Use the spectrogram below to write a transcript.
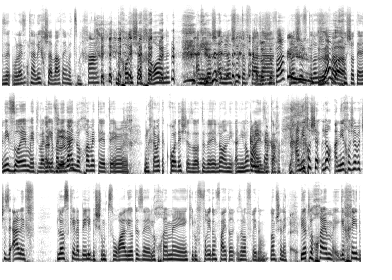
זה, אולי זה תהליך שעברת עם עצמך בחודש האחרון, אני לא, אני לא שותפה, לא ל-? לא שותפה לא לתחושות האלה, אני זועמת, ואני? עדיין לוחמת את אה, מלחמת הקודש הזאת, ולא, אני, אני לא רואה את זה. ככה. אני חושבת, לא, אני חושבת שזה א', לא סקלבילי בשום צורה, להיות איזה לוחם, אה, כאילו freedom fighter, זה לא freedom, לא משנה. להיות לוחם יחיד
